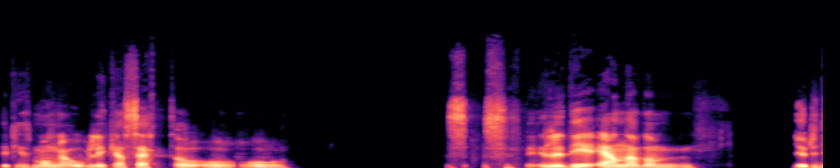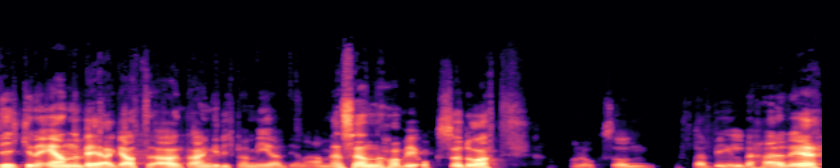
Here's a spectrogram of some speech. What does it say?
det finns många olika sätt att... Och, och, eller det är en av de... Juridiken är en väg att, att angripa medierna, men sen har vi också då att... Har också en bild. Det här är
